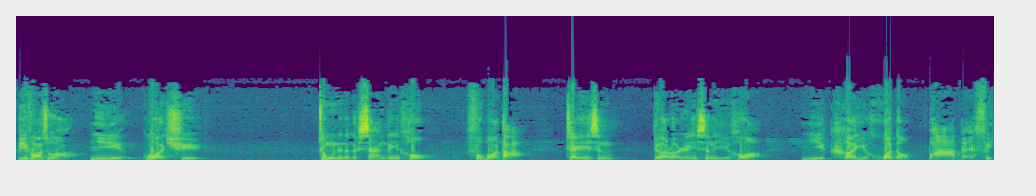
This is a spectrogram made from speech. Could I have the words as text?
比方说你过去种的那个善根厚，福报大，这一生得了人生以后啊。你可以活到八百岁，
